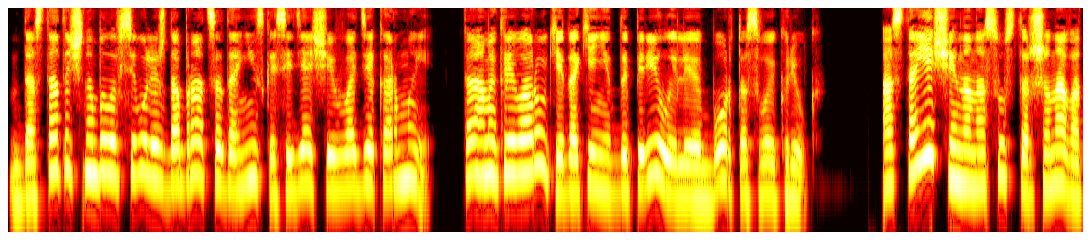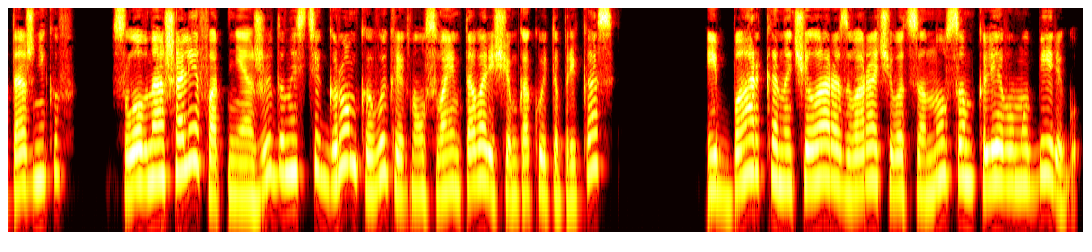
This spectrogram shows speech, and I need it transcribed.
Достаточно было всего лишь добраться до низко сидящей в воде кормы. Там и криворукий докинет до перил или борта свой крюк. А стоящий на носу старшина ватажников, словно ошалев от неожиданности, громко выкрикнул своим товарищам какой-то приказ — и барка начала разворачиваться носом к левому берегу,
